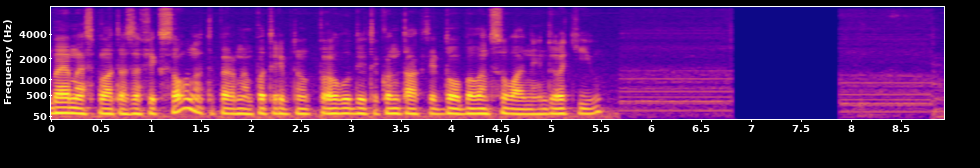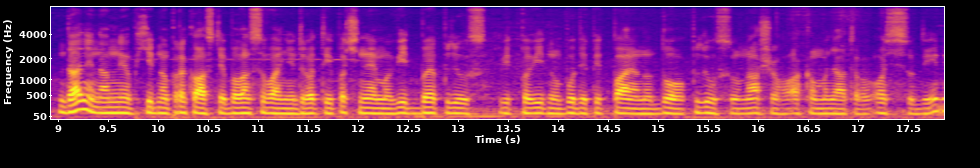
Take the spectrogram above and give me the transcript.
BMS плата зафіксована. Тепер нам потрібно пролудити контакти до балансувальних дротів. Далі нам необхідно прокласти балансувальні дроти. Почнемо від B+, відповідно буде підпаяно до плюсу нашого акумулятору ось сюди.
